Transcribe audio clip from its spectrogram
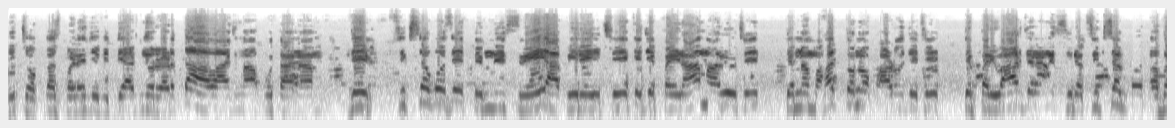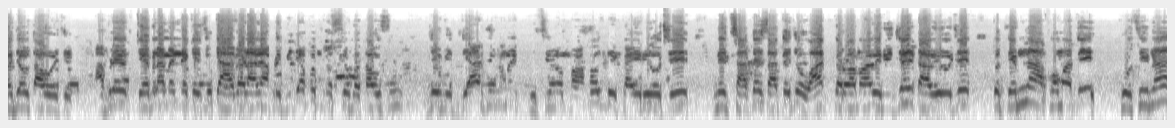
એ ચોક્કસપણે જે વિદ્યાર્થીઓ રડતા અવાજમાં પોતાના જે શિક્ષકો છે તેમને શ્રેય આપી રહી છે કે જે પરિણામ આવ્યું છે તેમના મહત્વનો ફાળો જે છે તે પરિવારજન અને શિક્ષક ભજવતા હોય છે. આપણે કેમેરામેનને કહીશું કે આગળ આવે આપણે બીજા પણ દ્રશ્યો બતાવશું. જે વિદ્યાર્થીઓમાં ખુશીનો માહોલ દેખાઈ રહ્યો છે ને સાથે સાથે જો વાત કરવામાં આવે રિઝલ્ટ આવ્યો છે, તો તેમના આંખોમાંથી ખુશીના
